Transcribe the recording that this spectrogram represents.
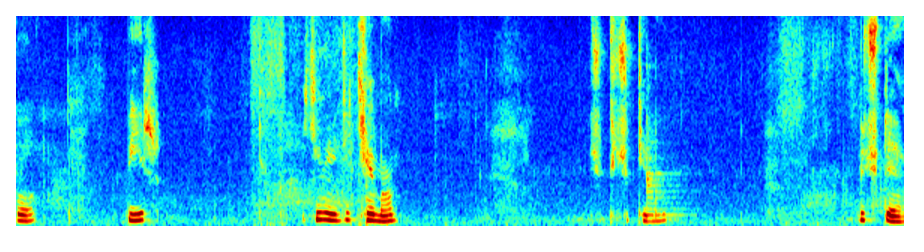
o. Bir. İki neydi? Keman. Şu küçük keman. Üç de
